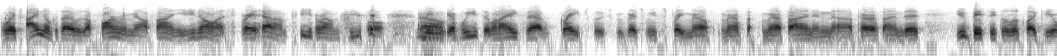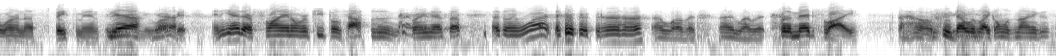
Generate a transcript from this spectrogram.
Which I know because I was a farmer in Malathion. You don't want to spray that on pea around people. I mean, if we used to, when I used to have grapes, we grew grapes, we used to spray marath- marath- marathon and uh, parathion. That you basically look like you're wearing a spaceman suit Yeah, when you walk yeah. it. And here they're flying over people's houses and spraying that stuff. I was like, what? uh-huh. I love it. I love it. For the MedFly, Oh, that was like almost non-existent.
